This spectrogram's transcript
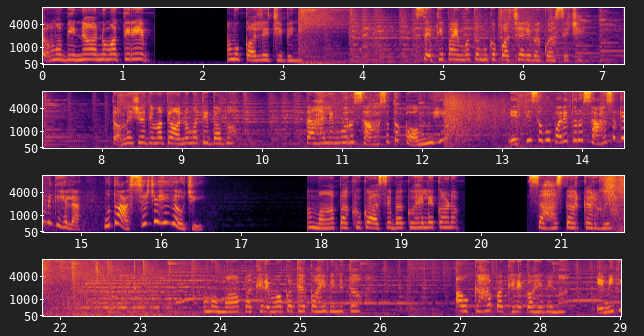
ତମ ବିନା ଅନୁମତିରେ ମୁଁ କଲେଜ ଯିବିନି ସେଥିପାଇଁ ମୁଁ ତୁମକୁ ପଚାରିବାକୁ ଆସିଛି ତମେ ଯଦି ମତେ ଅନୁମତି ଦବ ତାହେଲେ ମୋର ସାହସ ତ କମ୍ ନୁହେଁ ଏତେସବୁ ପରେ ତୋର ସାହସ କେମିତି ହେଲା ମୁଁ ତ ଆଶ୍ଚର୍ଯ୍ୟ ହେଇଯାଉଛି ମା ପାଖକୁ ଆସିବାକୁ ହେଲେ କ'ଣ ସାହସ ଦରକାର ହୁଏ ମୋ ମା ପାଖରେ ମୋ କଥା କହିବିନି ତ ଆଉ କାହା ପାଖରେ କହିବି ମା ଏମିତି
